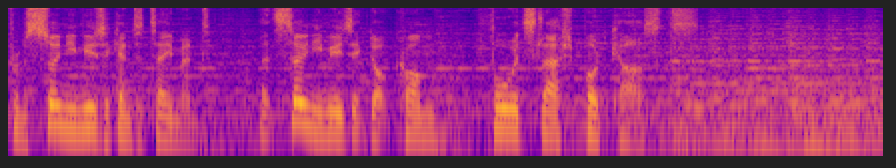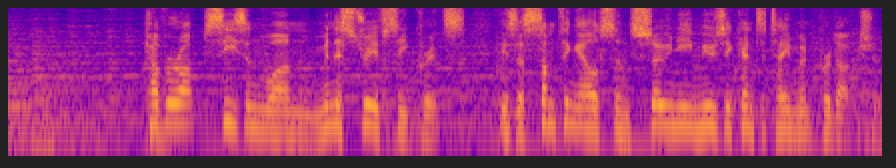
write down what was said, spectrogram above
from Sony Music Entertainment at sonymusic.com forward slash podcasts. Cover Up Season 1 Ministry of Secrets is a Something Else and Sony Music Entertainment production.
